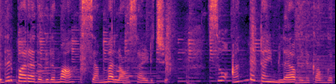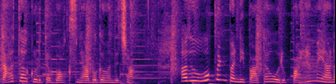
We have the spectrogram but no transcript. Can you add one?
எதிர்பாராத விதமா செம்ம லாஸ் ஆயிடுச்சு. ஸோ அந்த டைம்ல அவனுக்கு அவங்க தாத்தா கொடுத்த பாக்ஸ் ஞாபகம் வந்துச்சான் அதை ஓப்பன் பண்ணி பார்த்தா ஒரு பழமையான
